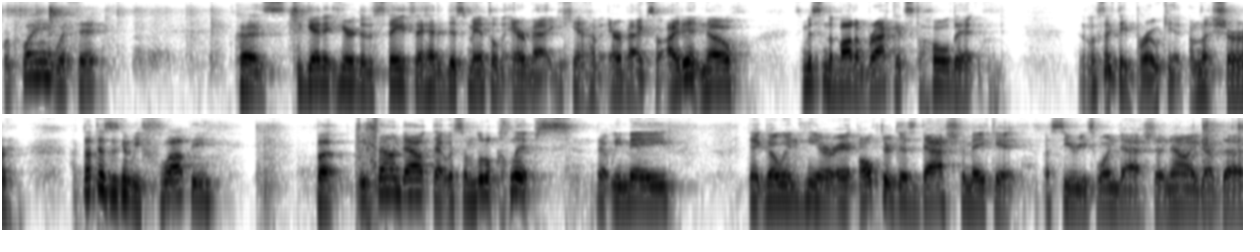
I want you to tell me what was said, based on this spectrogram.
were playing with it because to get it here to the States, they had to dismantle the airbag. You can't have an airbag. So I didn't know. It's missing the bottom brackets to hold it. It looks like they broke it. I'm not sure. I thought this was going to be floppy. But we found out that with some little clips that we made that go in here, it altered this dash to make it a Series 1 dash. So now I got the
